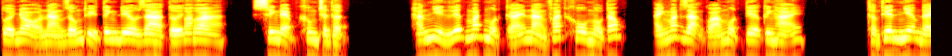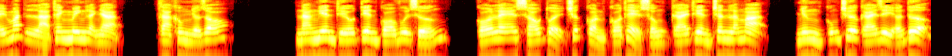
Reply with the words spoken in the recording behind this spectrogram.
Tuổi nhỏ nàng giống thủy tinh điêu ra tới hoa hoa, xinh đẹp không chân thật. Hắn nhìn liếc mắt một cái nàng phát khô màu tóc, ánh mắt dạng quá một tia kinh hãi. Thẩm thiên nhiệm đáy mắt là thanh minh lạnh nhạt, ta không nhớ rõ. Nàng niên thiếu tiên có vui sướng, có lẽ 6 tuổi trước còn có thể sống cái thiên chân lãng mạn, nhưng cũng chưa cái gì ấn tượng,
